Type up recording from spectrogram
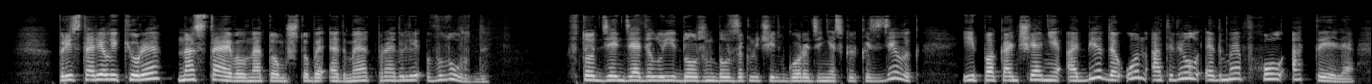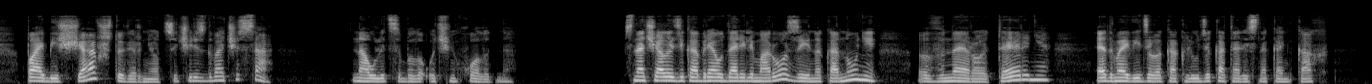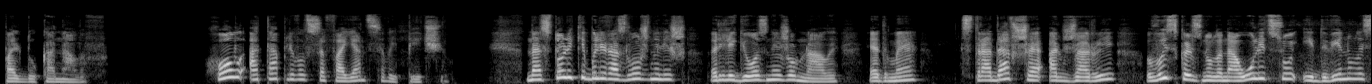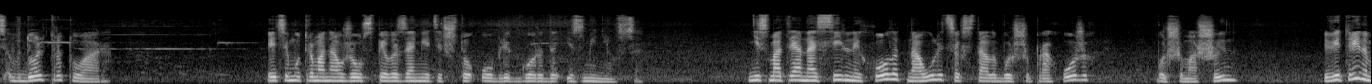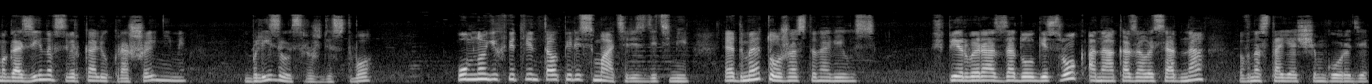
Престарелый Кюре настаивал на том, чтобы Эдме отправили в Лурд. В тот день дядя Луи должен был заключить в городе несколько сделок, и по окончании обеда он отвел Эдме в холл отеля, пообещав, что вернется через два часа. На улице было очень холодно. С начала декабря ударили морозы, и накануне в Неротерне Эдме видела, как люди катались на коньках по льду каналов. Холл отапливался фаянсовой печью. На столике были разложены лишь религиозные журналы. Эдме, страдавшая от жары, выскользнула на улицу и двинулась вдоль тротуара. Этим утром она уже успела заметить, что облик города изменился. Несмотря на сильный холод, на улицах стало больше прохожих, больше машин. Витрины магазинов сверкали украшениями, близилось Рождество — у многих витрин толпились матери с детьми. Эдме тоже остановилась. В первый раз за долгий срок она оказалась одна в настоящем городе.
